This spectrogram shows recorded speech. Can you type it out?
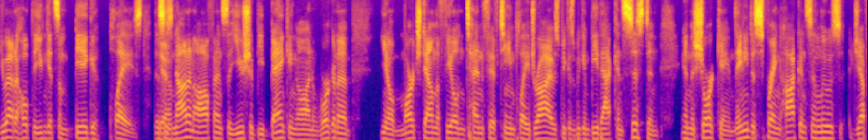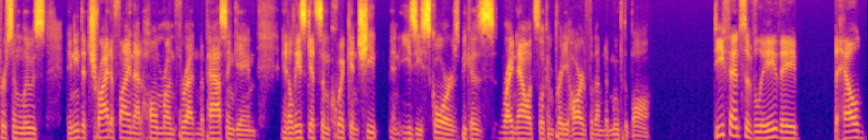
you got to hope that you can get some big plays. This yeah. is not an offense that you should be banking on. We're going to, you know, march down the field in 10, 15 play drives because we can be that consistent in the short game. They need to spring Hockenson loose, Jefferson loose. They need to try to find that home run threat in the passing game and at least get some quick and cheap and easy scores because right now it's looking pretty hard for them to move the ball. Defensively, they held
